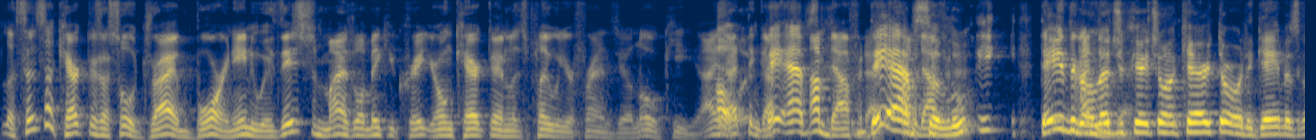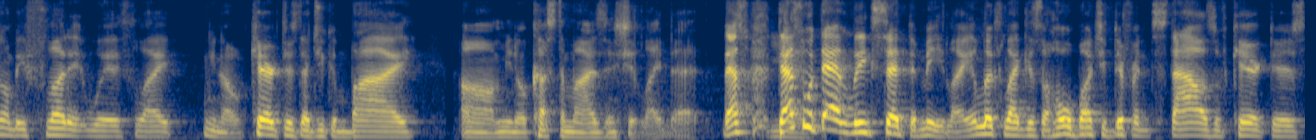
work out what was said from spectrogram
look since the characters are so dry and boring, anyways, they just might as well make you create your own character and let's play with your friends, yo. Low key, I, I think I, abs- I'm down for that. They I'm down for that. absolutely. They either gonna let you that. create your own character, or the game is gonna be flooded with like you know characters that you can buy, um, you know, customize and shit like that. That's that's what that leak said to me. Like it looks like it's a whole bunch of different styles of characters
